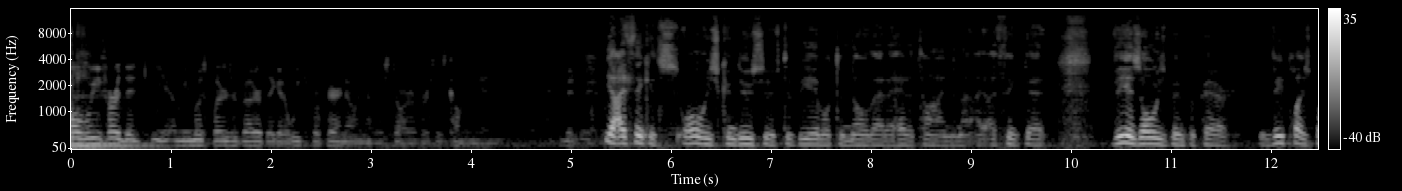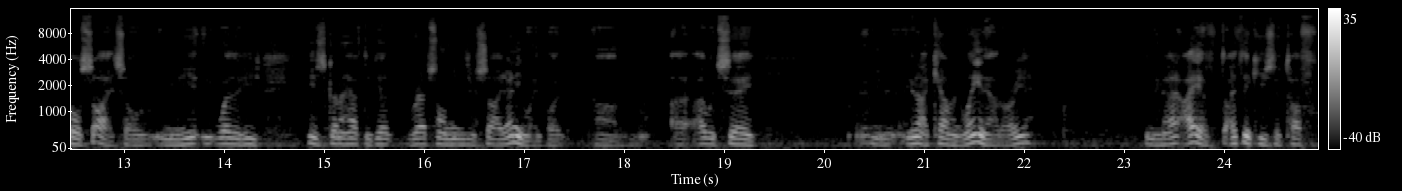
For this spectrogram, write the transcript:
Well, we've heard that, I mean, most players are better if they get a week to prepare knowing they're the starter versus coming in midway. through. Yeah, I think it's always conducive to be able to know that ahead of time, and I, I think that V has always been prepared. And V plays both sides, so I mean, he, whether he he's going to have to get reps on either side anyway. But um, I, I would say, I mean, you're not counting Lane out, are you? I mean, I, I have I think he's a tough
